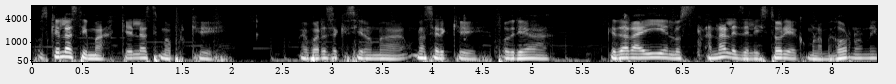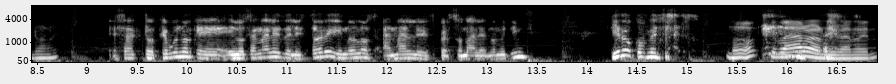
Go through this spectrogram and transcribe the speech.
Pues qué lástima, qué lástima, porque me parece que hicieron una, una serie que podría quedar ahí en los anales de la historia como la mejor, ¿no, Nirvana? Exacto, qué bueno que en los anales de la historia y no en los anales personales, ¿no, mi team? Quiero comentar. No, qué bárbaro, Nirvana.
